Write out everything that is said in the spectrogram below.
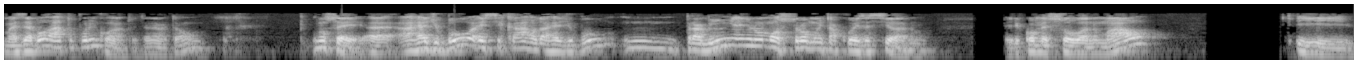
mas é boato por enquanto, entendeu? Então, não sei. É, a Red Bull, esse carro da Red Bull, hum, para mim, ele não mostrou muita coisa esse ano. Ele começou o ano mal e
